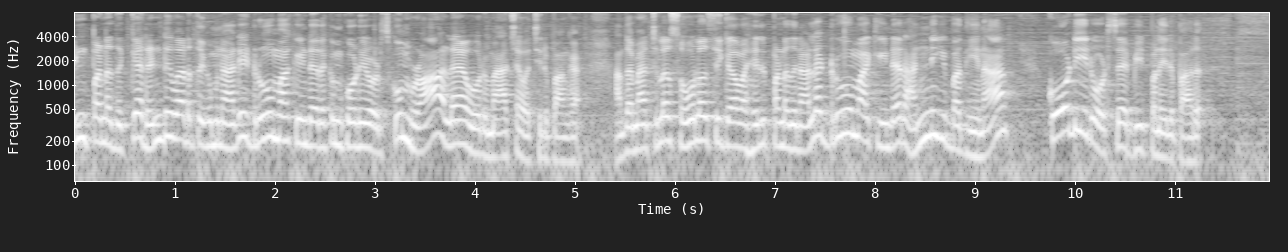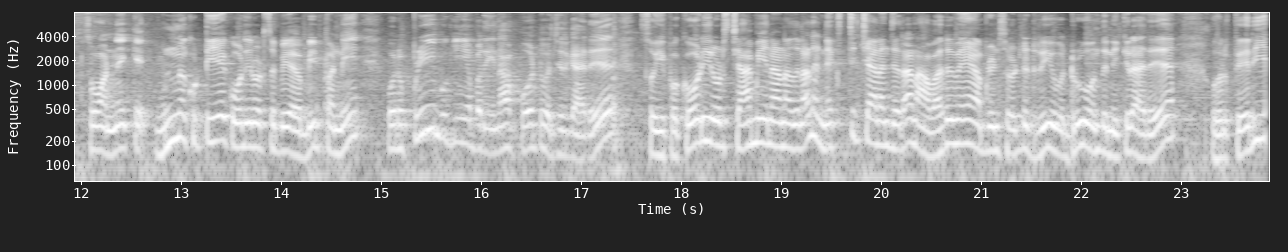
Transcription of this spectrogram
வின் பண்ணதுக்கு ரெண்டு வாரத்துக்கு முன்னாடி ட்ரூ மாக்கிண்டருக்கும் கோடி ரோட்ஸ்க்கும் ரால ஒரு மேட்சை வச்சுருப்பாங்க. அந்த மேட்ச்சில் சோலோசிகாவை ஹெல்ப் பண்ணதுனால ட்ரூ மேக்கிண்டர் அன்னைக்கு பார்த்தீங்கன்னா கோடி ரோட்ஸை பீட் பண்ணியிருப்பார். ஸோ அன்னைக்கு முன்னக்குட்டியே கோடி ரோட்ஸை பீட் பண்ணி ஒரு ப்ரீ புக்கிங்கை பார்த்தீங்கன்னா போட்டு வச்சுருக்காரு. ஸோ இப்போ கோடி ரோட்ஸ் சாம்பியன் ஆனதுனால நெக்ஸ்ட் சேலஞ்சராக நான் வருவேன் அப்படின்னு சொல்லிட்டு ட்ரீ ட்ரூ வந்து நிற்கிறாரு ஒரு பெரிய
